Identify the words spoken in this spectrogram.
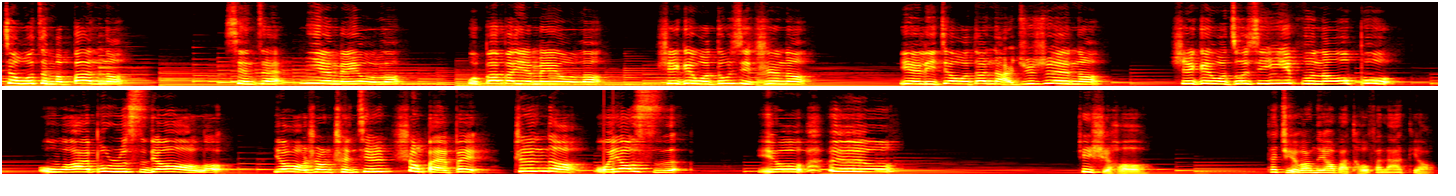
叫我怎么办呢？现在你也没有了，我爸爸也没有了，谁给我东西吃呢？夜里叫我到哪儿去睡呢？谁给我做新衣服呢？哦不，我还不如死掉好了，要好上成千上百倍，真的，我要死。哟，哎呦！这时候，他绝望的要把头发拉掉，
